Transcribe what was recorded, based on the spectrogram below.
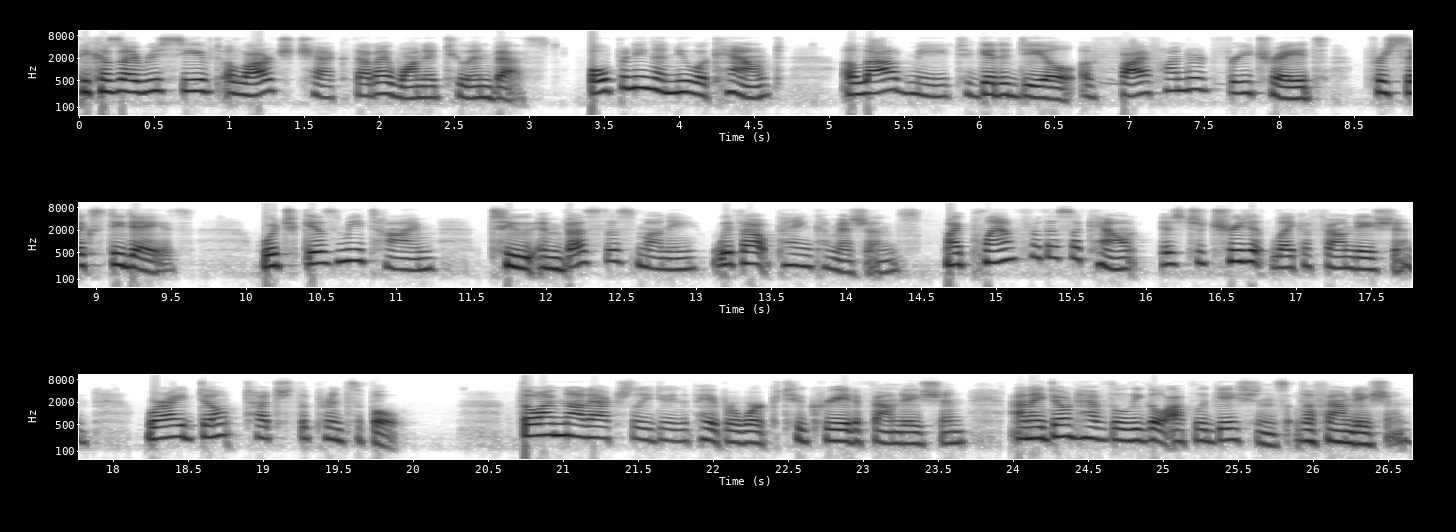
because I received a large check that I wanted to invest. Opening a new account allowed me to get a deal of 500 free trades for 60 days, which gives me time to invest this money without paying commissions. My plan for this account is to treat it like a foundation where I don't touch the principal. Though I'm not actually doing the paperwork to create a foundation and I don't have the legal obligations of a foundation.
